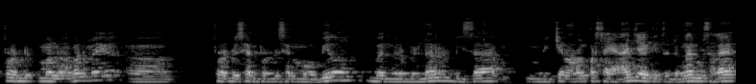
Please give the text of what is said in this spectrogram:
produ, men- apa namanya eh, produsen-produsen mobil bener-bener bisa bikin orang percaya aja gitu. Dengan misalnya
